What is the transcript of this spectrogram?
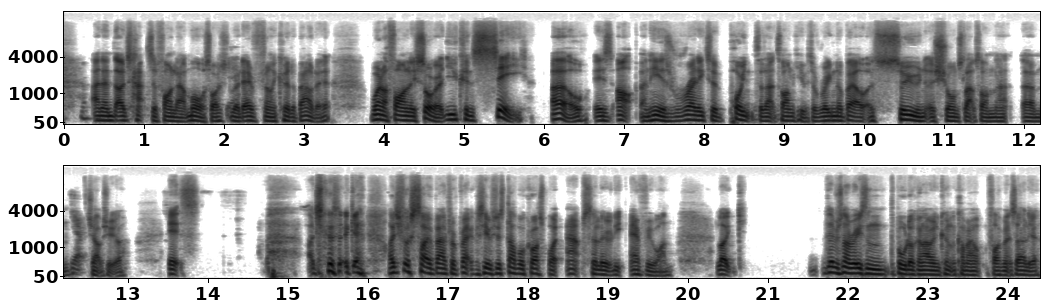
and then I just had to find out more. So I just Yeah. read everything I could about it. When I finally saw it, you can see Earl is up and he is ready to point to that timekeeper to ring the bell as soon as Shawn slaps on that um, Yeah. sharpshooter. It's. I just again, I just feel so bad for Bret because he was just double crossed by absolutely everyone. Like there was no reason the Bulldog and Owen couldn't have come out five minutes earlier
